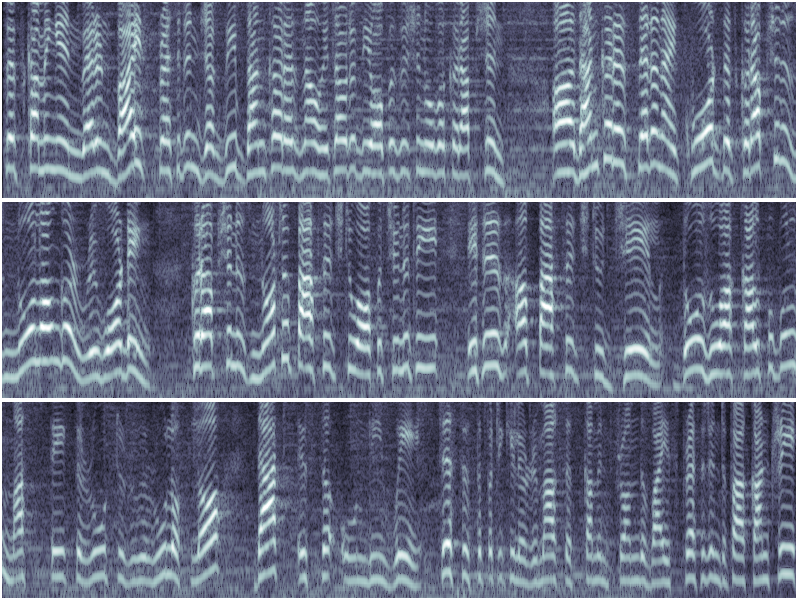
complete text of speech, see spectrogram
that's coming in, wherein Vice President Jagdeep Dhankhar has now hit out at the opposition over corruption. Uh, Dhankhar has said, and I quote, that corruption is no longer rewarding. Corruption is not a passage to opportunity, it is a passage to jail. Those who are culpable must take the route to the rule of law. That is the only way. This is the particular remark that's coming from the Vice President of our country.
